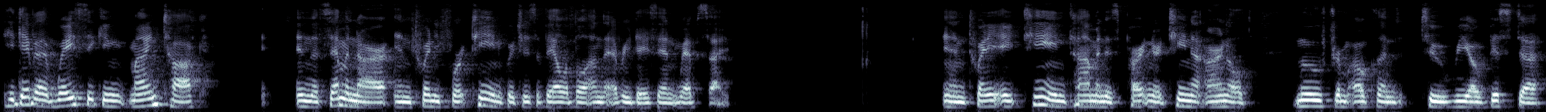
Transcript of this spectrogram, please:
He gave a way seeking mind talk in the seminar in 2014, which is available on the Everyday Zen website in 2018, Tom and his partner Tina Arnold moved from Oakland to Rio Vista,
